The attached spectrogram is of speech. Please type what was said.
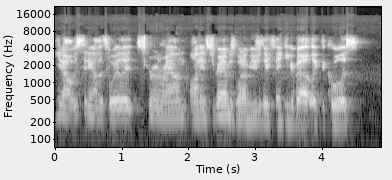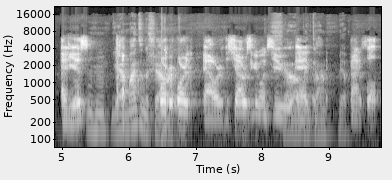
you know, I was sitting on the toilet screwing around on Instagram is when I'm usually thinking about like the coolest ideas. hmm Yeah, mine's in the Or, shower. or the shower. The shower's a good one too, Shower, and. Yep. trying to fall.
